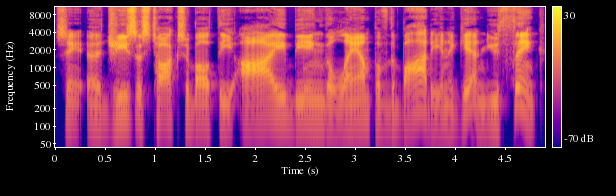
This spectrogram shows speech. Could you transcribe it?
Saint, uh, Jesus talks about the eye being the lamp of the body. And again, you think,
